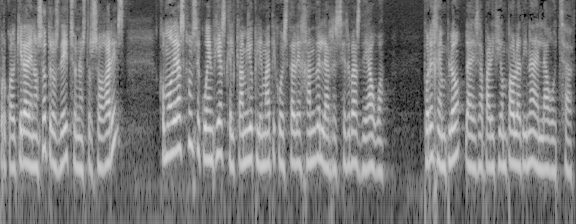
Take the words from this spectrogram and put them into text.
por cualquiera de nosotros, de hecho, en nuestros hogares, como de las consecuencias que el cambio climático está dejando en las reservas de agua. Por ejemplo, la desaparición paulatina del lago Chad.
